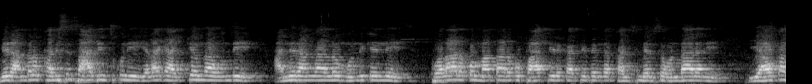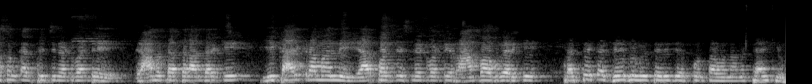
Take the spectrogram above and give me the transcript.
మీరందరూ కలిసి సాధించుకుని ఇలాగే ఐక్యంగా ఉండి అన్ని రంగాల్లో ముందుకెళ్ళి కులాలకు మతాలకు పార్టీలకు అతీతంగా కలిసిమెలిసి ఉండాలని ఈ అవకాశం కల్పించినటువంటి గ్రామ పెద్దలందరికీ ఈ కార్యక్రమాన్ని ఏర్పాటు చేసినటువంటి రాంబాబు గారికి ప్రత్యేక జేబులు తెలియజేసుకుంటా ఉన్నాను thank you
